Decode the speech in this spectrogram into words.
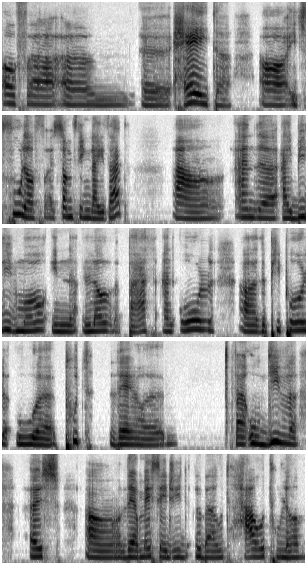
of uh, um, uh, hate. Uh, it's full of uh, something like that. And I believe more in love path and all the people who put their, uh, who give us uh, their messages about how to love,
